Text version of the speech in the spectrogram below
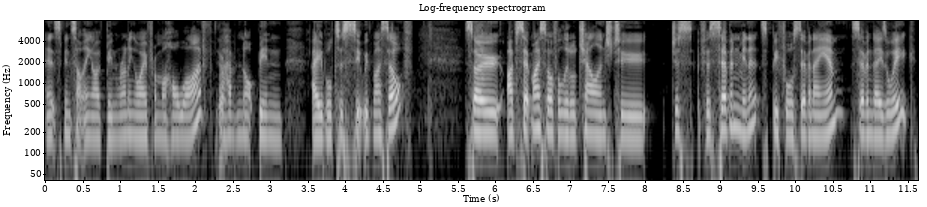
And it's been something I've been running away from my whole life. I have not been able to sit with myself. So, I've set myself a little challenge to just for seven minutes before 7 a.m., seven days a week,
